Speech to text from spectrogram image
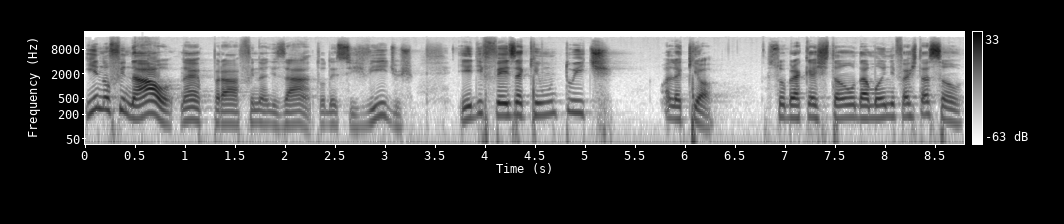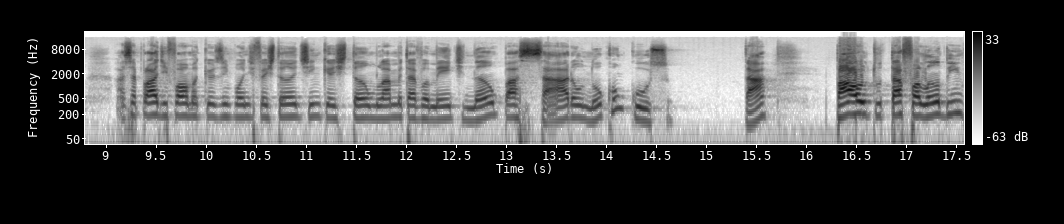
E no final, né, para finalizar todos esses vídeos, ele fez aqui um tweet. Olha aqui, ó sobre a questão da manifestação. A CEPLA de forma que os manifestantes em questão, lamentavelmente, não passaram no concurso. Tá? Paulo, tu tá falando em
